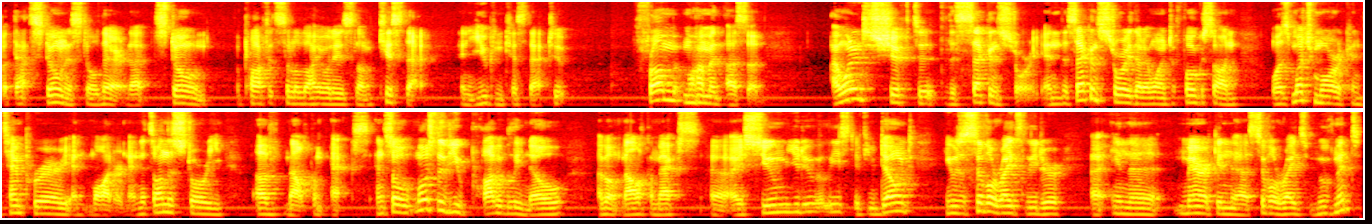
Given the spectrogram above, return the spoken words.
But that stone is still there. That stone, the Prophet ﷺ kissed that, and you can kiss that too. From Muhammad Asad, I wanted to shift to, to the second story. And the second story that I wanted to focus on was much more contemporary and modern. And it's on the story of Malcolm X. And so most of you probably know about Malcolm X. Uh, I assume you do at least. If you don't, he was a civil rights leader uh, in the American uh, civil rights movement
